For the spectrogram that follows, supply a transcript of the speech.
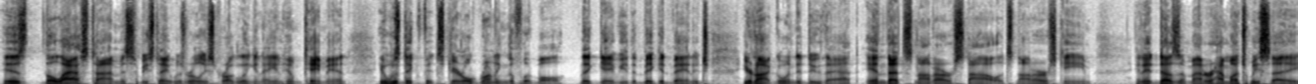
is the last time Mississippi State was really struggling and A&M came in, it was Dick Fitzgerald running the football that gave you the big advantage. You're not going to do that, and that's not our style. It's not our scheme, and it doesn't matter how much we say,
